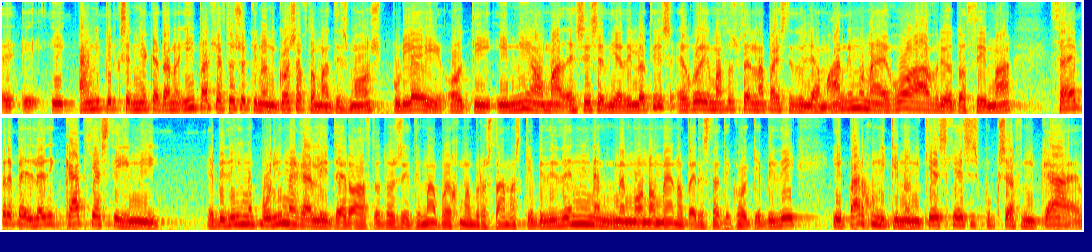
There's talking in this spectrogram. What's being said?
ε, ε, αν υπήρξε μια κατανοή, υπάρχει αυτός ο κοινωνικός αυτοματισμός που λέει ότι η μία ομάδα, εσύ είσαι διαδηλωτής, εγώ είμαι αυτός που θέλει να πάει στη δουλειά μου. Αν ήμουν εγώ αύριο το θύμα, θα έπρεπε δηλαδή κάποια στιγμή επειδή είναι πολύ μεγαλύτερο αυτό το ζήτημα που έχουμε μπροστά μας και επειδή δεν είναι μεμονωμένο περιστατικό και επειδή υπάρχουν οι κοινωνικές σχέσεις που ξαφνικά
